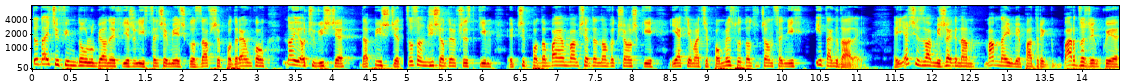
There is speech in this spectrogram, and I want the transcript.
Dodajcie film do ulubionych, jeżeli chcecie mieć go zawsze pod ręką. No i oczywiście napiszcie, co sądzicie o tym wszystkim, czy podobają Wam się te nowe książki, jakie macie pomysły dotyczące nich i tak dalej. Ja się z Wami żegnam, mam na imię Patryk, bardzo dziękuję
